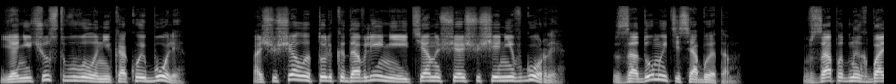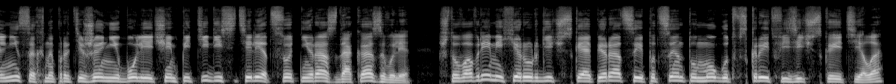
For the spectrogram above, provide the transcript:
«Я не чувствовала никакой боли. Ощущала только давление и тянущее ощущение в горле. Задумайтесь об этом. В западных больницах на протяжении более чем 50 лет сотни раз доказывали, что во время хирургической операции пациенту могут вскрыть физическое тело,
